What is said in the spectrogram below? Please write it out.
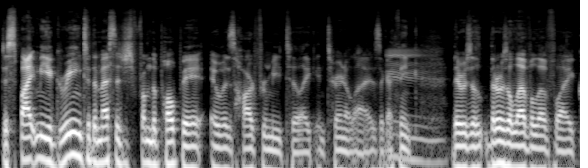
despite me agreeing to the message from the pulpit, it was hard for me to like internalize. Like I think there was a there was a level of like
